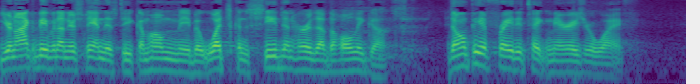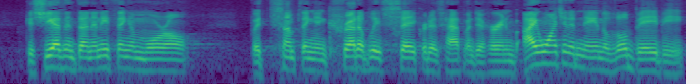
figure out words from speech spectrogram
You're not going to be able to understand this till you come home to me, but what's conceived in her is of the Holy Ghost. Don't be afraid to take Mary as your wife because she hasn't done anything immoral, but something incredibly sacred has happened to her. And I want you to name the little baby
